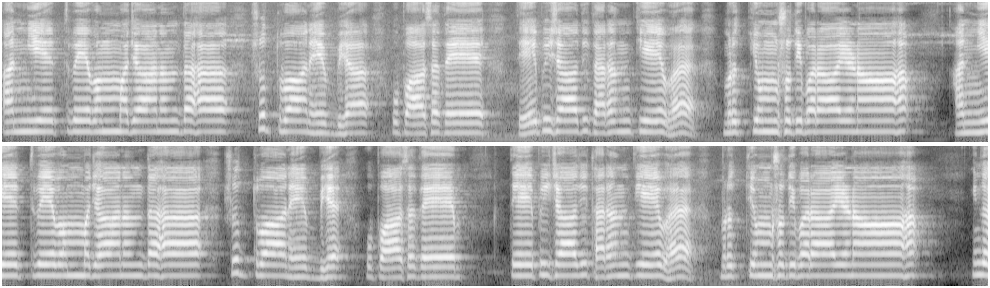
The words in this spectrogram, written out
அந்யே துவேவம் அஜானந்த ஸ்ருத்வானேபிய உபாசதே. தேபி சாதி தரந்தியேவ மிருத்யும் ஸ்ருதிபராயணாக அந்யே துவேவம் அஜானந்த ஸ்ருத்வானேபிய உபாசதே. தேபி சாதி தரந்தியேவ மிருத்யும் ஸ்ருதிபராயணாக இந்த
